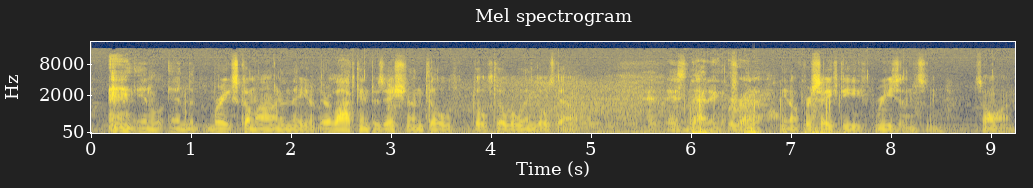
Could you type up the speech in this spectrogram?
and, and the brakes come on and they they're locked in position until until, the wind goes down. Isn't that incredible? You know, for safety reasons and so on.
